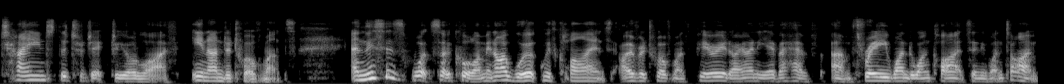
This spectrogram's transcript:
change the trajectory of your life in under 12 months. And this is what's so cool. I mean, I work with clients over a 12 month period. I only ever have um, three one to one clients any one time.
